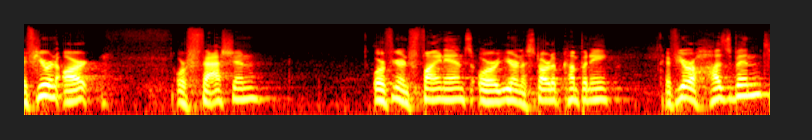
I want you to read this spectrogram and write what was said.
If you're in art or fashion, or if you're in finance or you're in a startup company, if you're a husband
